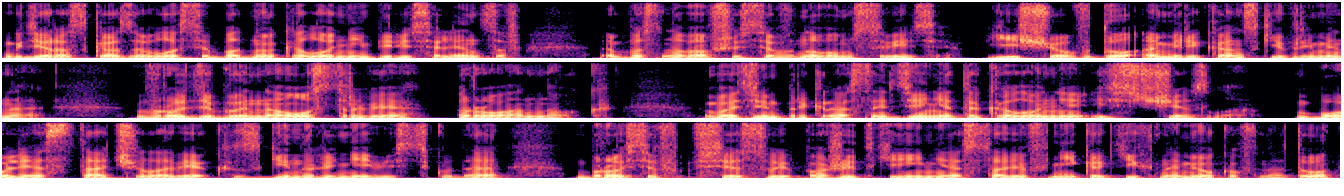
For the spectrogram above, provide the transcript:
где рассказывалось об одной колонии переселенцев, обосновавшейся в Новом Свете, еще в доамериканские времена, вроде бы на острове Руанок. В один прекрасный день эта колония исчезла. Более ста человек сгинули невесть куда, бросив все свои пожитки и не оставив никаких намеков на то,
